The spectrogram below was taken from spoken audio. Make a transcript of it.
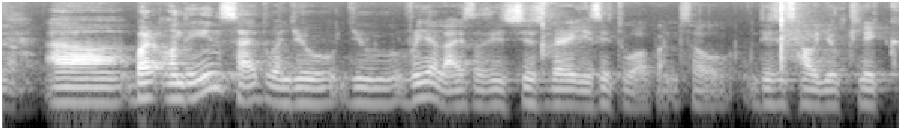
Yeah. Uh, but on the inside, when you, you realize that it's just very easy to open. So this is how you click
